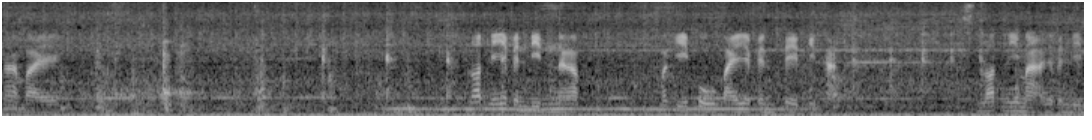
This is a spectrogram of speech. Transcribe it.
หน้า ใบรอดนี้จะเป็นดินนะครับ เมื่อกี้ปูไปจะเป็นเศษดินหักรอดนี้มาจะเป็นดิน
